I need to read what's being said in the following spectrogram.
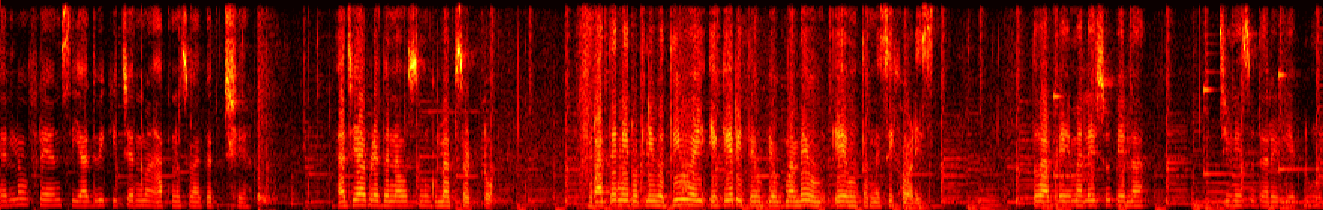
હેલો ફ્રેન્ડ્સ, યાદવી કિચનમાં આપનું સ્વાગત છે. આજે આપણે બનાવશું ગુલાબ સટ્ટો. રાતેની રોટલી વધી હોય એ કે રીતે ઉપયોગમાં લેવું, એ હું તમને શીખવાડીશ. તો આપણે એમાં લઈશું પહેલાં ઝીણી સુધારેલી એક ડુંગળી.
